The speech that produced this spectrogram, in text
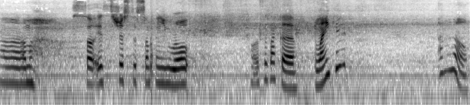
Um, so it's just something you roll. Oh, is it like a blanket? I don't know.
